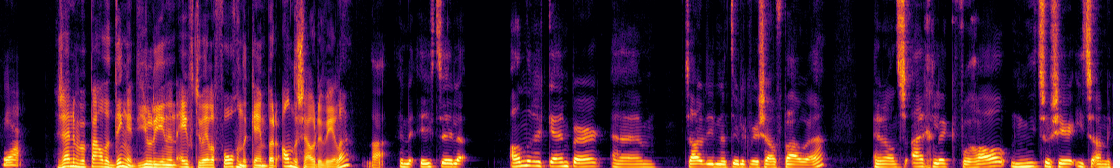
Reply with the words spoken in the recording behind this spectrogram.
ja. Zijn er bepaalde dingen die jullie in een eventuele volgende camper anders zouden willen? Nou, een eventuele andere camper ehm, zouden die natuurlijk weer zelf bouwen. En dan is eigenlijk vooral niet zozeer iets aan de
